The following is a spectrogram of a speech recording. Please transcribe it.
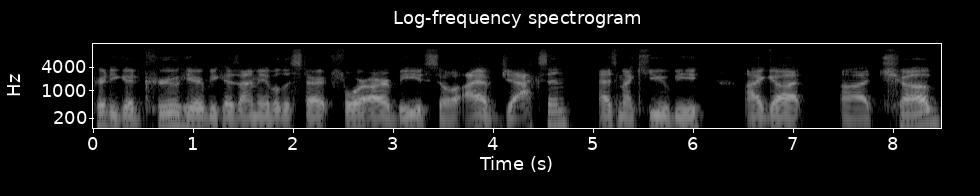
pretty good crew here because I'm able to start four RBs. So I have Jackson as my QB. I got uh, Chubb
